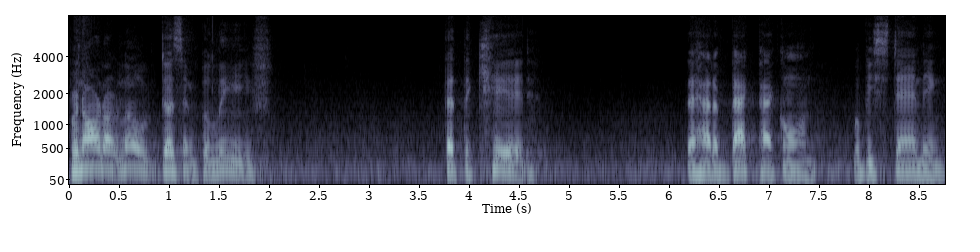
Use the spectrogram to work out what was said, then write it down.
Bernard Arnault doesn't believe that the kid that had a backpack on would be standing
